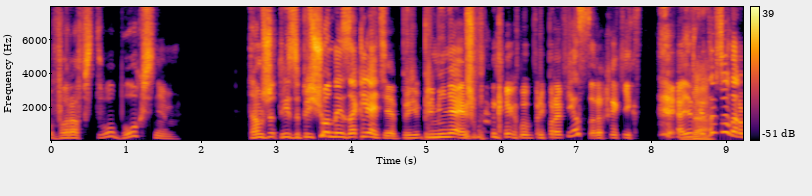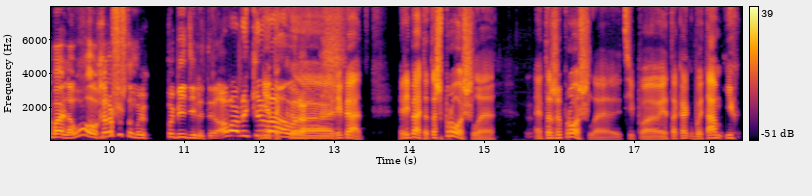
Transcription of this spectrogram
Да, воровство, бог с ним. Там же ты запрещенные заклятия при, применяешь как бы при профессорах каких-то. Они да. такие, да все нормально. О, хорошо, что мы их победили. Ты, Авана Нет, так, э, ребят, ребят, это ж прошлое. Это же прошлое. Типа, это как бы там их,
